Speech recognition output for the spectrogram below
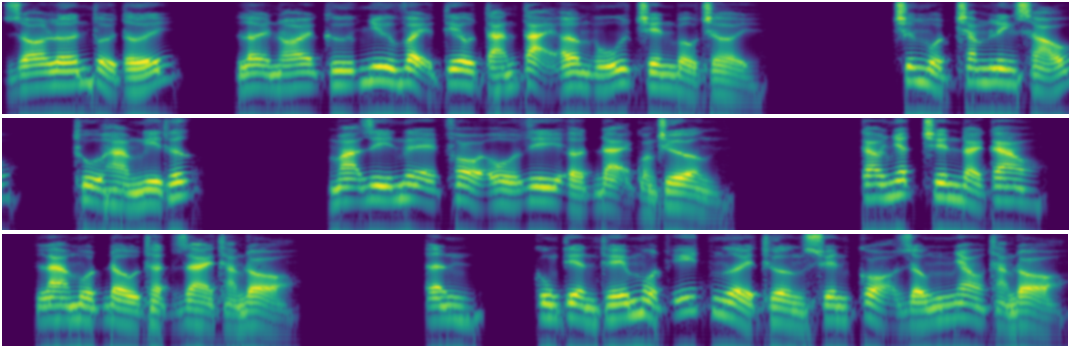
Gió lớn thổi tới, lời nói cứ như vậy tiêu tán tại âm ú trên bầu trời. chương 106, thu hàm nghi thức. Mạ gì nệ phò ô di ở đại quảng trường. Cao nhất trên đài cao, là một đầu thật dài thảm đỏ. ân cùng tiền thế một ít người thường xuyên cọ giống nhau thảm đỏ.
